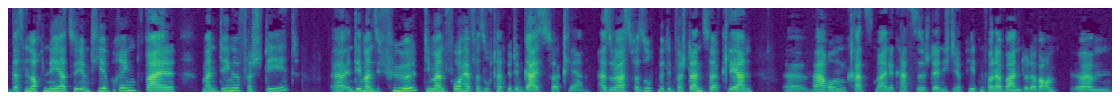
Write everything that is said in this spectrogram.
das noch näher zu ihrem Tier bringt, weil man Dinge versteht, äh, indem man sie fühlt, die man vorher versucht hat, mit dem Geist zu erklären. Also du hast versucht, mit dem Verstand zu erklären, äh, warum kratzt meine Katze ständig die Tapeten von der Wand oder warum ähm,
